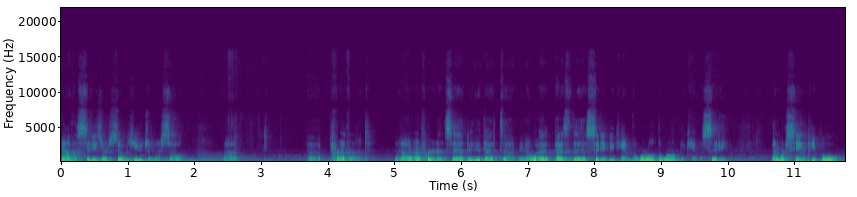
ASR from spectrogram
Now the cities are so huge and they're so uh, uh, prevalent. And I, have heard it said that uh, you know, as the city became the world, the world became a city, and we're seeing people.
